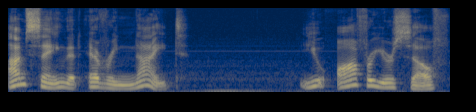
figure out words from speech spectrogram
I'm saying that every night you offer yourself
